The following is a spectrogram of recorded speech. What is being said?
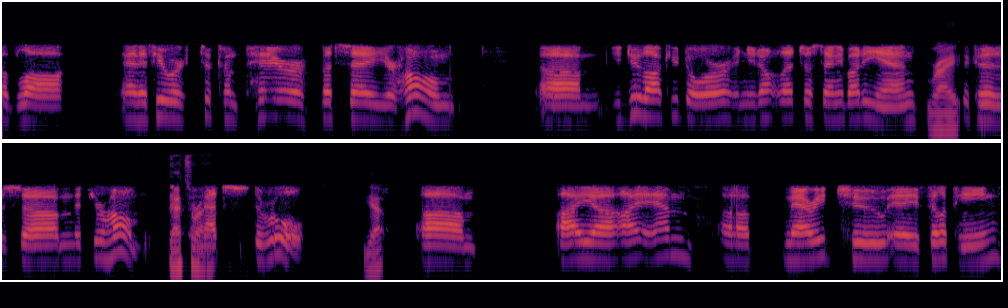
of law, and if you were to compare, let's say, your home, um, you do lock your door and you don't let just anybody in Right. because um, it's your home. That's right. That's the rule. Yep. Um, I uh, I am uh, married to a Philippine,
